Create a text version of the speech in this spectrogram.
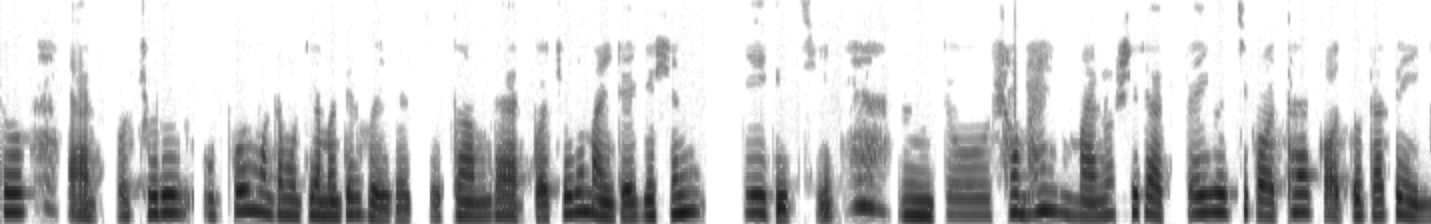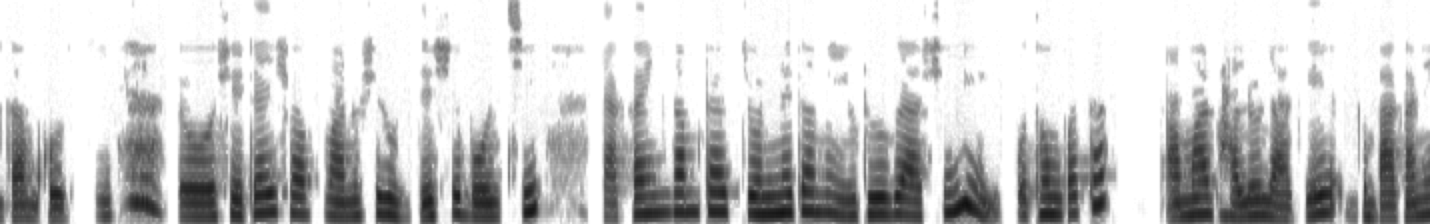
তো এক বছরের উপর মোটামুটি আমাদের হয়ে গেছে। তো আমরা এক বছরে মনিটাইজেশন পেয়ে গেছি। তো সবাই মানুষের একটাই হচ্ছে কথা, কত টাকা ইনকাম করছি। তো সেটাই সব মানুষের উদ্দেশ্যে বলছি। টাকা ইনকামটার জন্যে তো আমি ইউটিউবে আসিনি। প্রথম কথা, আমার ভালো লাগে বাগানে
